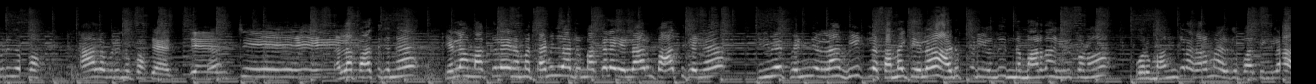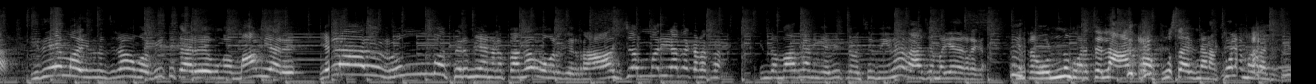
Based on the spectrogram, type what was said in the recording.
விடுங்கப்பா. ஆளை விடுங்கப்பா. நல்லா பாத்துக்கங்க. எல்லா மக்களே நம்ம தமிழ்நாட்டு மக்களை எல்லாரும் பாத்துக்கங்க. இனிமே பெண்கள் எல்லாம் வீட்டுல சமைக்கல அடுப்படி வந்து இந்த மாதிரி தான் இருக்கணும். ஒரு மங்களகரமா இருக்கு பாத்தீங்களா? இதே மாதிரி இருந்துச்சுன்னா உங்க வீட்டுக்காரு உங்க மாமியாரு எல்லாரும் ரொம்ப பெருமையா நினைப்பாங்க. உங்களுக்கு ராஜ மரியாதை கிடைக்கும். இந்த மாதிரிலாம் நீங்க வீட்டுல வச்சிருந்தீங்கன்னா ராஜ மரியாதை கிடைக்கும். இதுல ஒண்ணும் குறைச்சல ஆட்டா இருந்தா நான் போல மாதிரி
